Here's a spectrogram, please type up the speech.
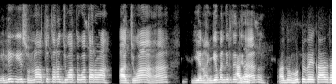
ಎಲ್ಲಿಗೆ ಸುಣ್ಣ ಹಚ್ಚುತನ ಜೀವ ತಗೋತಾರವ? ಆ ಜೀವ ಏನ್ ಹಂಗೆ ಬಂದಿರ್ತೈತಿ ಅದು- ಅದು? ಹುಟ್ಟಬೇಕಾದ್ರ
